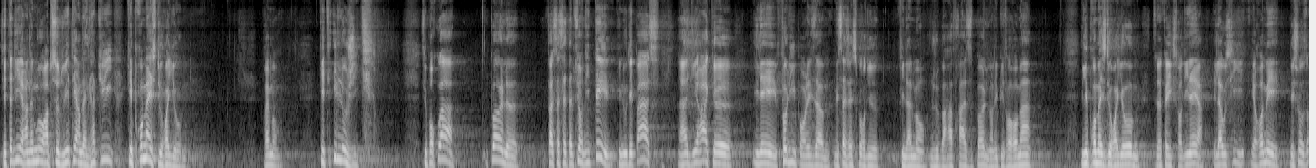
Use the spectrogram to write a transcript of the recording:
c'est-à-dire un amour absolu, éternel, gratuit, qui est promesse du royaume. Vraiment. Qui est illogique. C'est pourquoi Paul, face à cette absurdité qui nous dépasse, hein, dira qu'il est folie pour les hommes, mais sagesse pour Dieu, finalement. Je paraphrase Paul dans l'Épître aux Romains. Il est promesse du royaume, tout à fait extraordinaire. Et là aussi, il remet les choses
